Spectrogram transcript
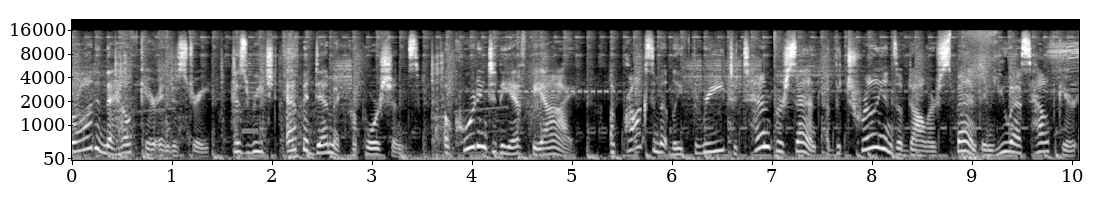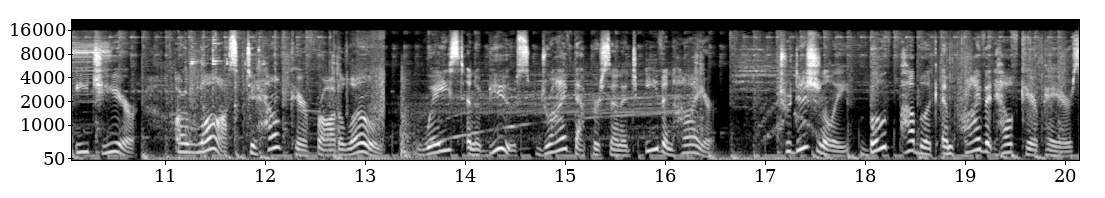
Fraud in the healthcare industry has reached epidemic proportions. According to the FBI, approximately 3 to 10% of the trillions of dollars spent in U.S. healthcare each year are lost to healthcare fraud alone. Waste and abuse drive that percentage even higher. Traditionally, both public and private healthcare payers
